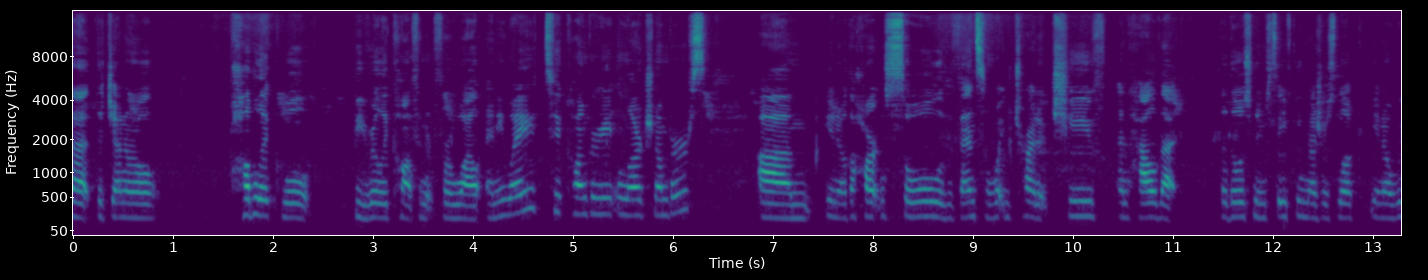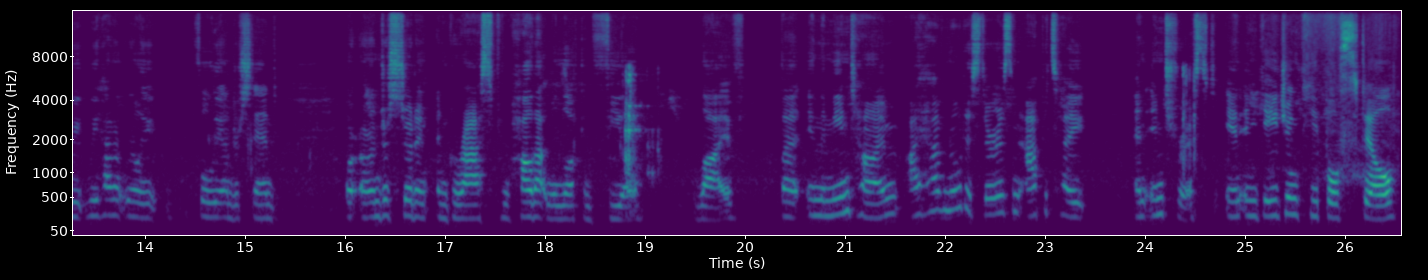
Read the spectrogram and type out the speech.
that the general public will be really confident for a while anyway to congregate in large numbers. Um, you know, the heart and soul of events and what you try to achieve and how that those new safety measures look. You know, we, we haven't really fully understand or, understood and, and grasped how that will look and feel live. But in the meantime, I have noticed there is an appetite and interest in engaging people still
